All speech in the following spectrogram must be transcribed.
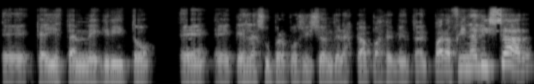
eh, que ahí está en negrito, ¿eh? que es la superposición de las capas de metal. Para finalizar,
